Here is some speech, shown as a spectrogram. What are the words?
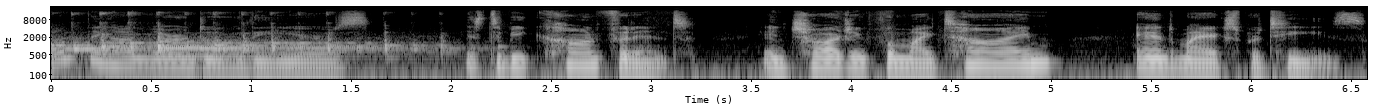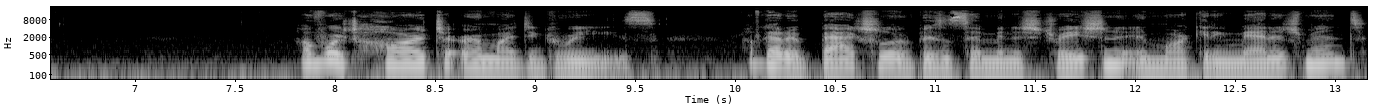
One thing I learned over the years is to be confident in charging for my time and my expertise. I've worked hard to earn my degrees. I've got a Bachelor of Business Administration in Marketing Management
